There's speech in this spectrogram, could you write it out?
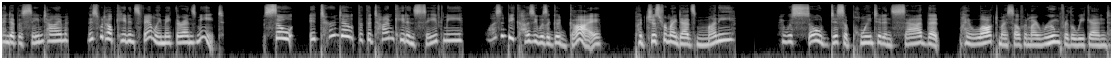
And at the same time, this would help Caden's family make their ends meet. So, it turned out that the time Caden saved me wasn't because he was a good guy, but just for my dad's money I was so disappointed and sad that I locked myself in my room for the weekend.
